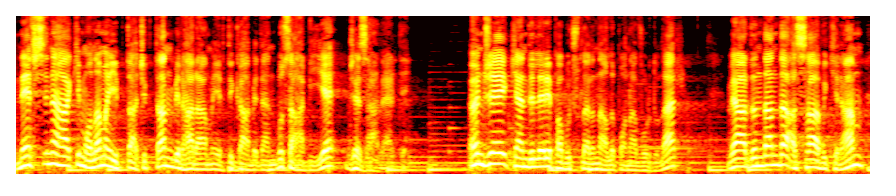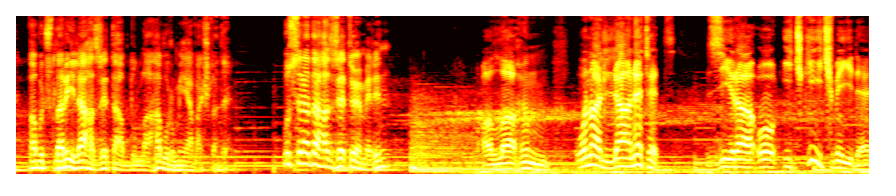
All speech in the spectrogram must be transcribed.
nefsine hakim olamayıp da açıktan bir haramı irtikab eden bu sahabiye ceza verdi. Önce kendileri pabuçlarını alıp ona vurdular ve ardından da ashab-ı kiram pabuçlarıyla Hazreti Abdullah'a vurmaya başladı. Bu sırada Hazreti Ömer'in Allah'ım ona lanet et. Zira o içki içmeyi de,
